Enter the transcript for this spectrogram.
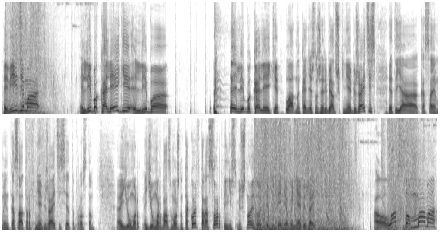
Видимо, либо коллеги, либо либо калеки. Ладно, конечно же, ребятушки, не обижайтесь. Это я касаемо инкассаторов, не обижайтесь. Это просто э, юмор. Юмор, возможно, такой, второсортный, не смешной, но, тем не менее, вы не обижайтесь. Лапсо Мама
